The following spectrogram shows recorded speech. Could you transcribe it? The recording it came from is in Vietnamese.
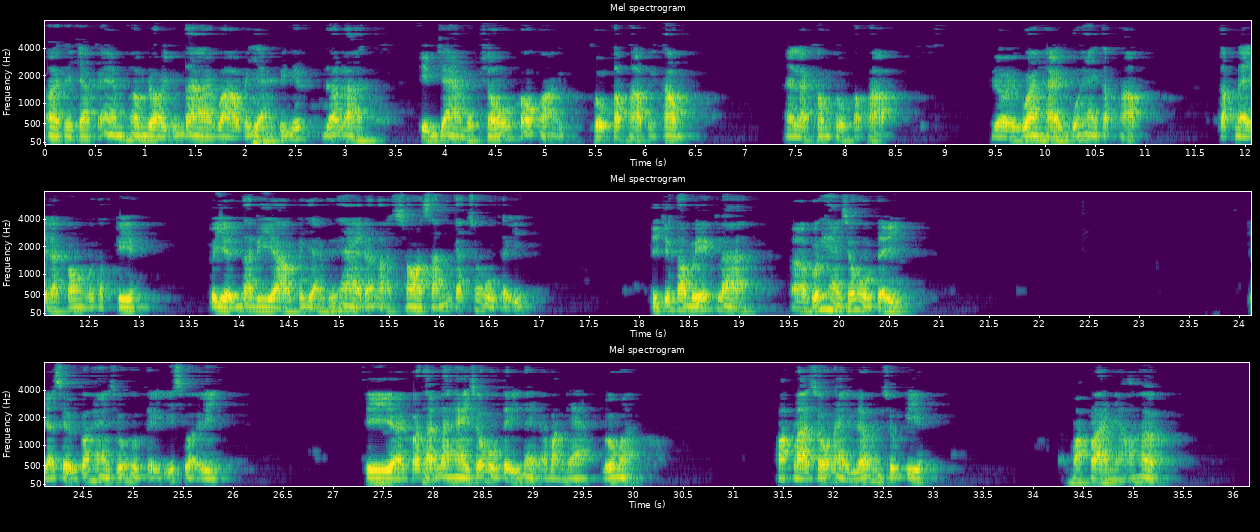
Rồi thầy chào các em, hôm rồi chúng ta vào cái dạng thứ nhất đó là kiểm tra một số có phải thuộc tập hợp hay không hay là không thuộc tập hợp. Rồi quan hệ của hai tập hợp. Tập này là con của tập kia. Bây giờ chúng ta đi vào cái dạng thứ hai đó là so sánh các số hữu tỷ. Thì chúng ta biết là uh, với hai số hữu tỷ giả sử có hai số hữu tỷ x và y thì à, có thể là hai số hữu tỷ này nó bằng nhau, đúng không ạ? Hoặc là số này lớn hơn số kia, hoặc là nhỏ hơn.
